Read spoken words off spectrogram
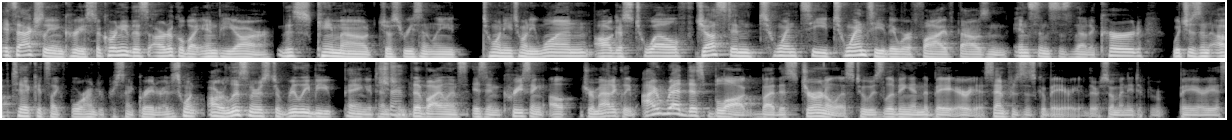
It's actually increased. According to this article by NPR, this came out just recently, 2021, August 12th. Just in 2020, there were 5,000 instances that occurred, which is an uptick. It's like 400% greater. I just want our listeners to really be paying attention. Sure. The violence is increasing uh, dramatically. I read this blog by this journalist who is living in the Bay Area, San Francisco Bay Area. There are so many different Bay areas.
